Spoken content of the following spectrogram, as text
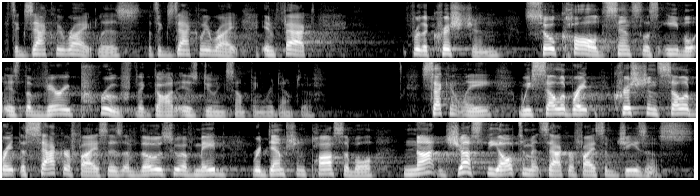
That's exactly right, Liz. That's exactly right. In fact, for the Christian, so called senseless evil is the very proof that God is doing something redemptive. Secondly, we celebrate, Christians celebrate the sacrifices of those who have made redemption possible, not just the ultimate sacrifice of Jesus.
